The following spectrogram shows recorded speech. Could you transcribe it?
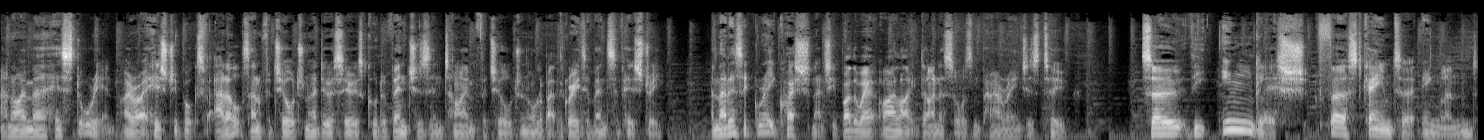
and I'm a historian. I write history books for adults and for children. I do a series called Adventures in Time for Children, all about the great events of history. And that is a great question, actually. By the way, I like dinosaurs and Power Rangers too. So, the English first came to England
